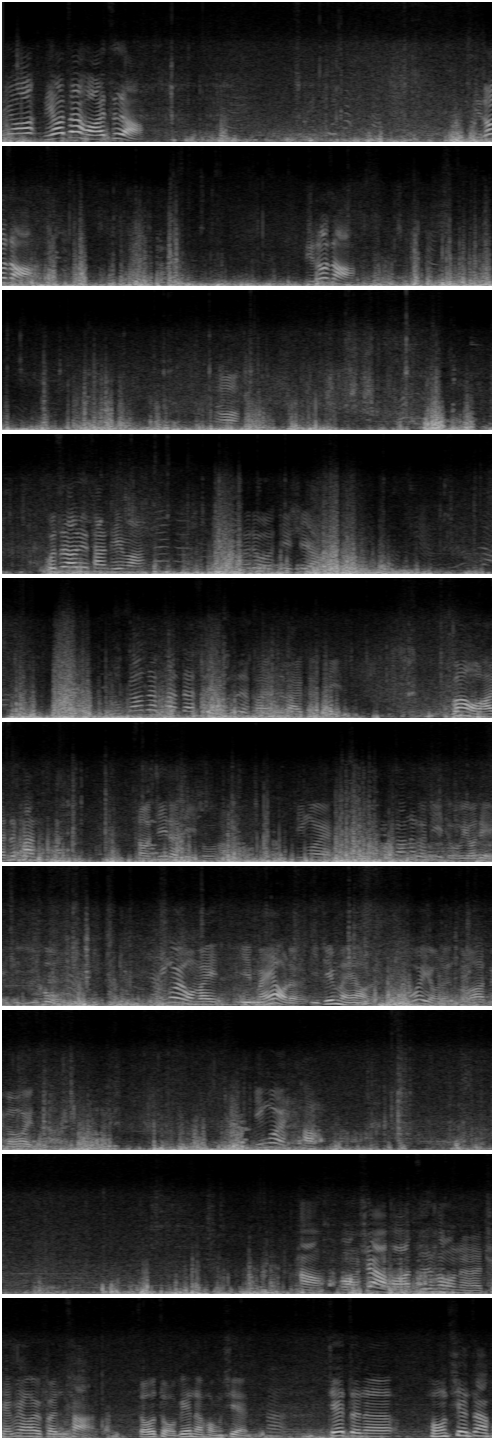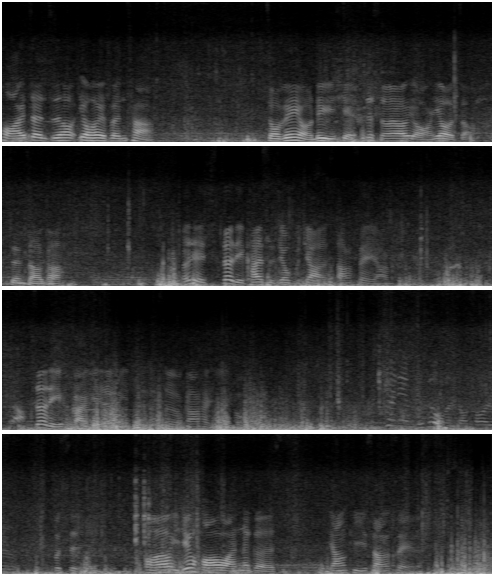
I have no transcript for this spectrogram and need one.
你要你要再滑一次啊？你多少？你多少？哦，不是要去餐厅吗？那就继续啊。我刚刚在看，但是也不是百分之百肯定，不然我还是看手机的地图好了，因为刚刚那个地图有点疑惑。因为我们已没有了，已经没有了，不会有人走到这个位置了。因为好，好往下滑之后呢，前面会分叉，走左边的红线，嗯，接着呢，红线再滑一阵之后又会分叉，左边有绿线，这时候要往右走，真糟糕。而且这里开始就不叫桑费羊皮，这里改名的名字，所以我刚刚很疑惑。你确定不是我们走错路？不是，我们已经滑完那个羊皮桑费了，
